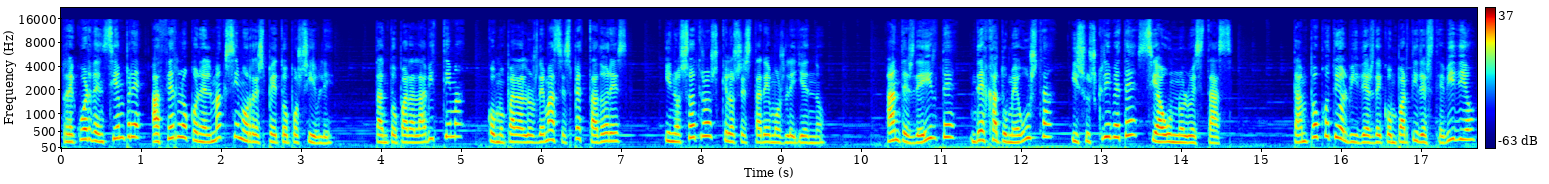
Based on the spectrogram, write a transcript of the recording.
Recuerden siempre hacerlo con el máximo respeto posible, tanto para la víctima como para los demás espectadores y nosotros que los estaremos leyendo. Antes de irte, deja tu me gusta y suscríbete si aún no lo estás. Tampoco te olvides de compartir este vídeo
